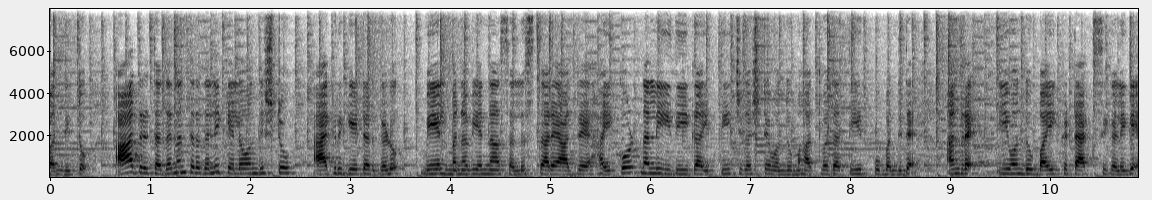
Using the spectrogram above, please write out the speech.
ಬಂದಿತ್ತು. ಆದರೆ ತದನಂತರದಲ್ಲಿ ಕೆಲವೊಂದಿಷ್ಟು ಆಗ್ರಿಗೇಟರ್ಗಳು ಮೇಲ್ಮನವಿಯನ್ನು ಸಲ್ಲಿಸ್ತಾರೆ. ಆದರೆ ಹೈಕೋರ್ಟ್ನಲ್ಲಿ ಇದೀಗ ಇತ್ತೀಚೆಗಷ್ಟೇ ಒಂದು ಮಹತ್ವದ ತೀರ್ಪು ಬಂದಿದೆ. ಅಂದರೆ ಈ ಒಂದು ಬೈಕ್ ಟ್ಯಾಕ್ಸಿಗಳಿಗೆ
